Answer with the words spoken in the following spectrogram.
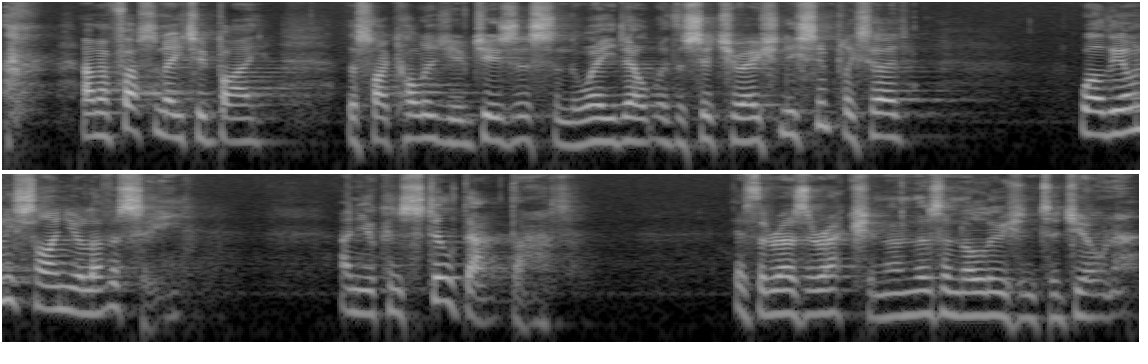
And I'm fascinated by the psychology of Jesus and the way he dealt with the situation. He simply said, Well, the only sign you'll ever see, and you can still doubt that, is the resurrection. And there's an allusion to Jonah,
